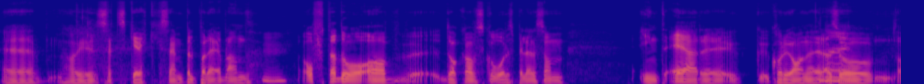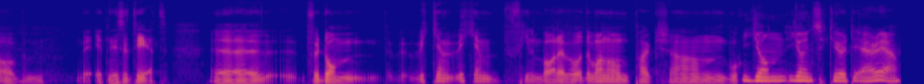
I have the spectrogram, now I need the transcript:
Eh, har ju sett skräckexempel på det ibland. Mm. Ofta då av, dock av skådespelare som inte är eh, koreaner, Nej. alltså av etnicitet. Eh, för de, vilken, vilken film var det? Det var någon Park Chan-wook. John, Joint Security Area.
